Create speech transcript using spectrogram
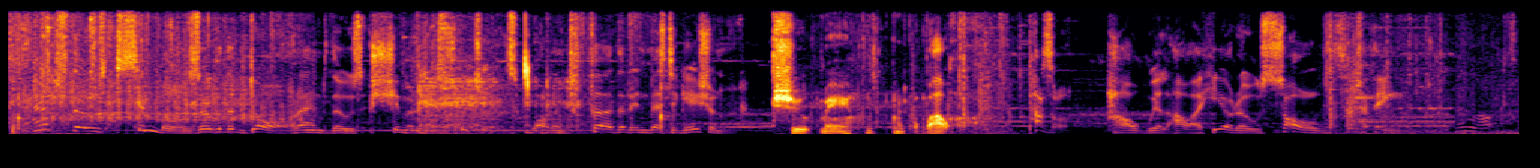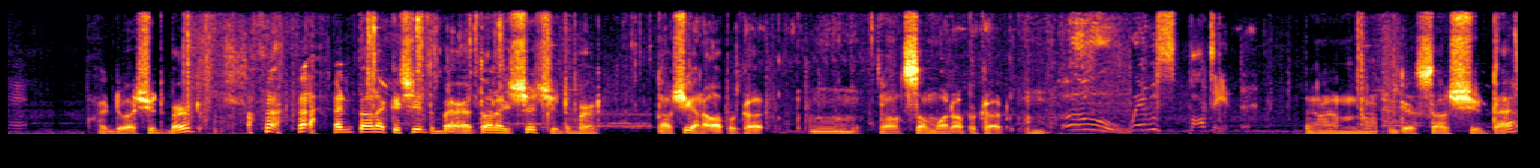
Perhaps those symbols over the door and those shimmering switches warrant further investigation. Shoot me. Wow. Puzzle. How will our heroes solve such a thing? Unlocked it. Or do I shoot the bird? I thought I could shoot the bird. I thought I should shoot the bird. Oh, she got an uppercut. Mm, no, somewhat uppercut. Oh, well spotted. Um, I guess I'll shoot that.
